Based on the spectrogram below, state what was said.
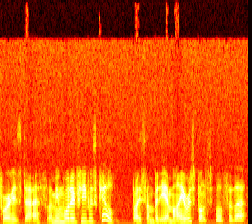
for his death? I mean, what if he was killed by somebody? Am I responsible for that?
